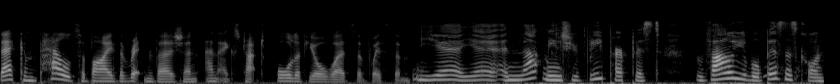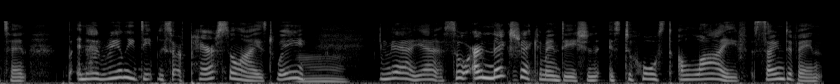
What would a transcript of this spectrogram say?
they're compelled to buy the written version and extract all of your words of wisdom. Yeah, yeah, and that means you've repurposed valuable business content, but in a really deeply sort of personalized way. Mm. Yeah, yeah. So our next recommendation is to host a live sound event.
